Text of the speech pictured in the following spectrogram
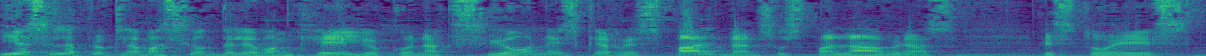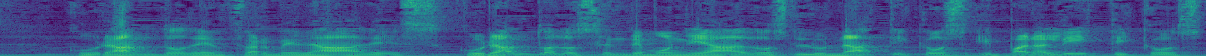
y hace la proclamación del Evangelio con acciones que respaldan sus palabras, esto es, curando de enfermedades, curando a los endemoniados, lunáticos y paralíticos,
